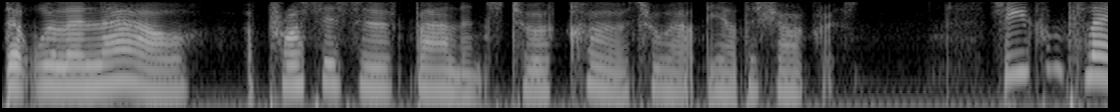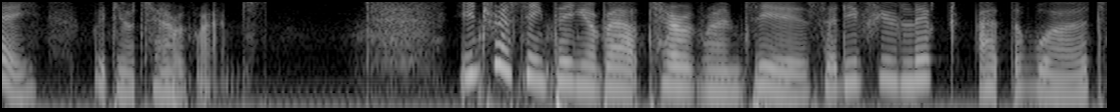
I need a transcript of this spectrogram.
that will allow a process of balance to occur throughout the other chakras. So you can play with your pterograms. Interesting thing about pterograms is that if you look at the word,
